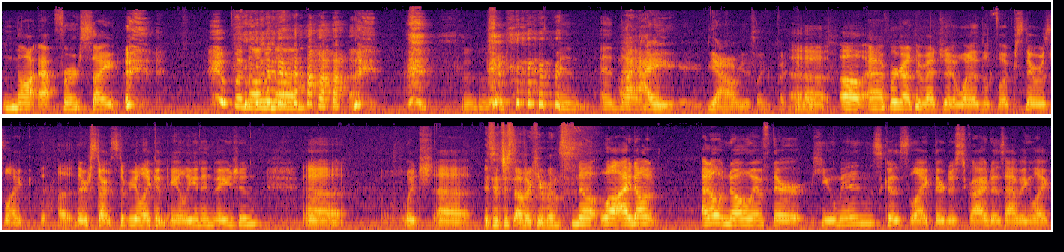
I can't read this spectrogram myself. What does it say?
not at first sight phenomenon. Uh, and and then I, I, yeah, obviously, but you know. Uh, oh, and I forgot to mention in one of the books there was like uh, there starts to be like an alien invasion, uh, which uh, is it just other humans? no, well I don't I don't know if they're humans because like they're described as having like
